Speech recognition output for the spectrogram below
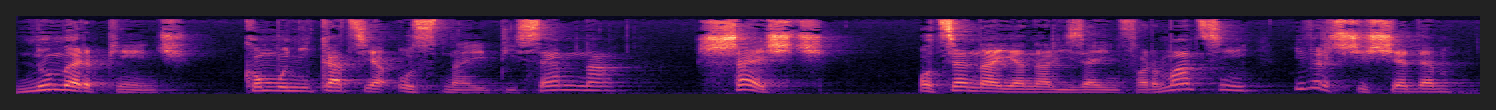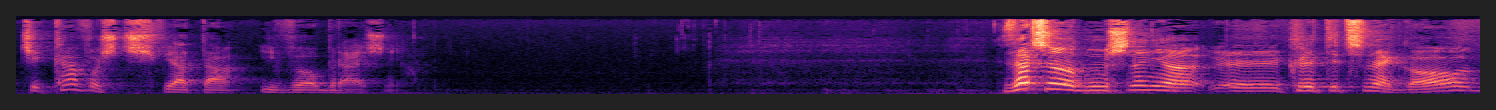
Numer 5 komunikacja ustna i pisemna. 6 ocena i analiza informacji. I wreszcie 7 ciekawość świata i wyobraźnia. Zacznę od myślenia y, krytycznego.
